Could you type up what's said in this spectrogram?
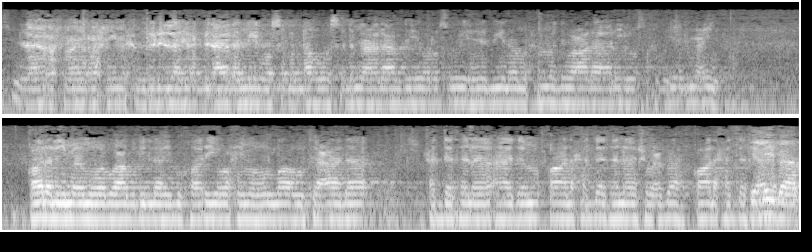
بسم الله الرحمن الرحيم. الحمد لله رب العالمين وصلى الله وسلم على عبده ورسوله نبينا محمد وعلى آله وصحبه أجمعين. قال الإمام أبو عبد الله البخاري رحمه الله تعالى حدثنا آدم قال حدثنا شعبة قال حدثنا في أي باب؟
